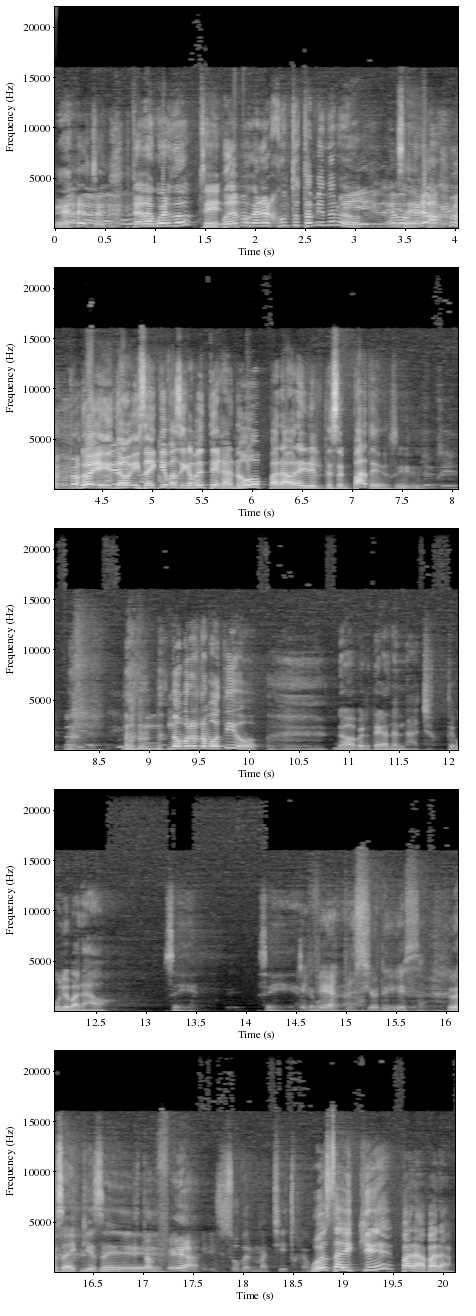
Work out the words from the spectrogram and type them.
¿Estás de acuerdo? Sí. Podemos ganar juntos también de nuevo. Hemos Sí. ganado juntos. No, y, no, y sabes que básicamente ganó para ahora ir el desempate. sí. No, no por otro motivo. No, pero te ganó el Nacho. Te culé parado. Sí. Sí. Qué fea expresión es esa. Pero sabes que se. Es tan fea. Eres súper machista. ¿Vos sabés qué? Para, para.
